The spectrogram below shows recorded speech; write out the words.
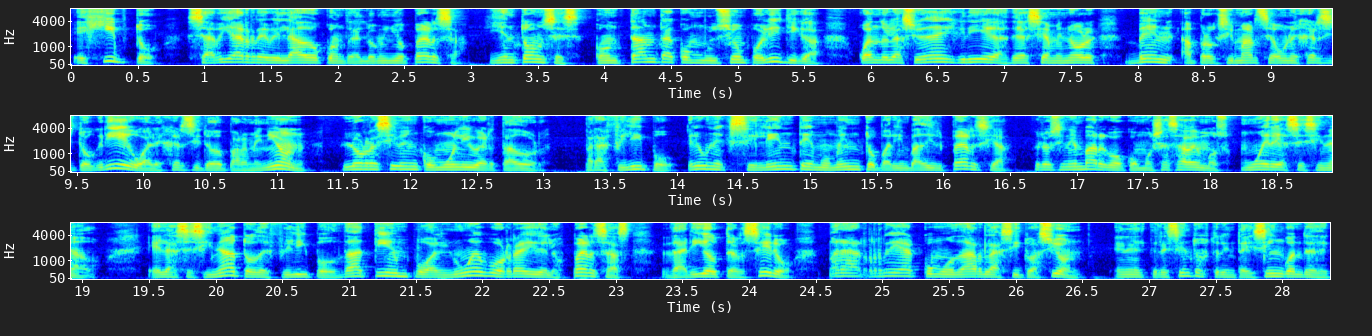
Egipto se había rebelado contra el dominio persa. Y entonces, con tanta convulsión política, cuando las ciudades griegas de Asia Menor ven aproximarse a un ejército griego, al ejército de Parmenión, lo reciben como un libertador. Para Filipo era un excelente momento para invadir Persia, pero sin embargo, como ya sabemos, muere asesinado. El asesinato de Filipo da tiempo al nuevo rey de los persas, Darío III, para reacomodar la situación. En el 335 a.C.,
